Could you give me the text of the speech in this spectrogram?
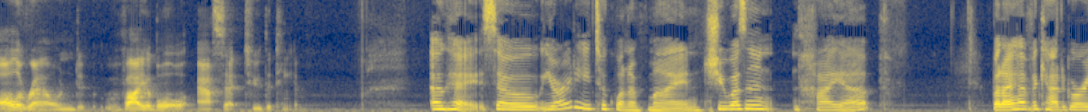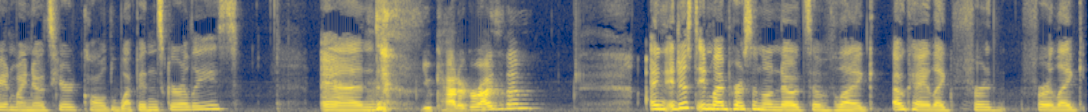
all-around viable asset to the team. Okay, so you already took one of mine. She wasn't high up, but I have a category in my notes here called weapons girlies. And You categorize them? and it just in my personal notes of like, okay, like for for like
